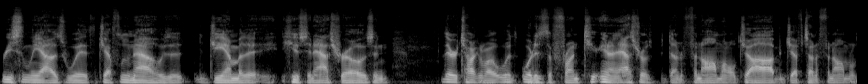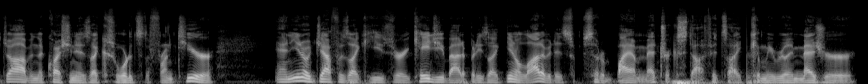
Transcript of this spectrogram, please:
recently I was with Jeff Luhnow, who's a GM of the Houston Astros, and they were talking about what, what is the frontier. You know, Astros have done a phenomenal job, and Jeff's done a phenomenal job. And the question is like, so what is the frontier? And you know, Jeff was like, he's very cagey about it, but he's like, you know, a lot of it is sort of biometric stuff. It's like, can we really measure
